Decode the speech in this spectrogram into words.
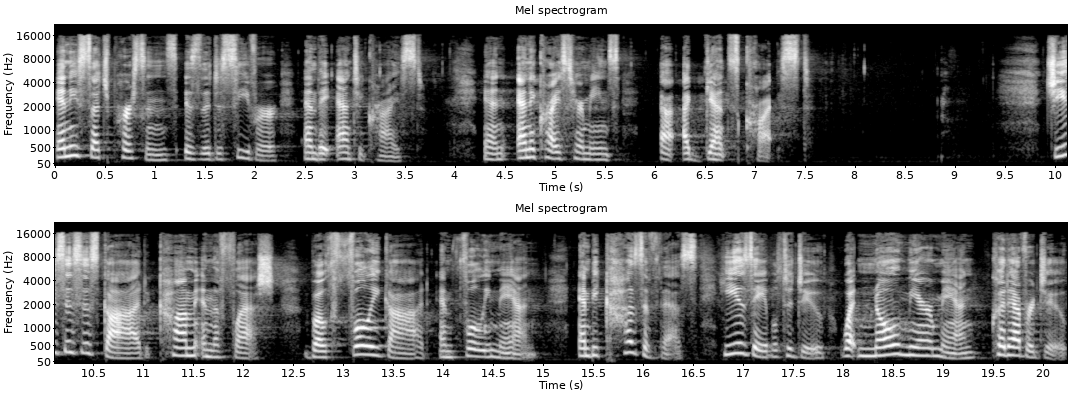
Any such persons is the deceiver and the antichrist. And antichrist here means uh, against Christ. Jesus is God come in the flesh, both fully God and fully man. And because of this, he is able to do what no mere man could ever do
